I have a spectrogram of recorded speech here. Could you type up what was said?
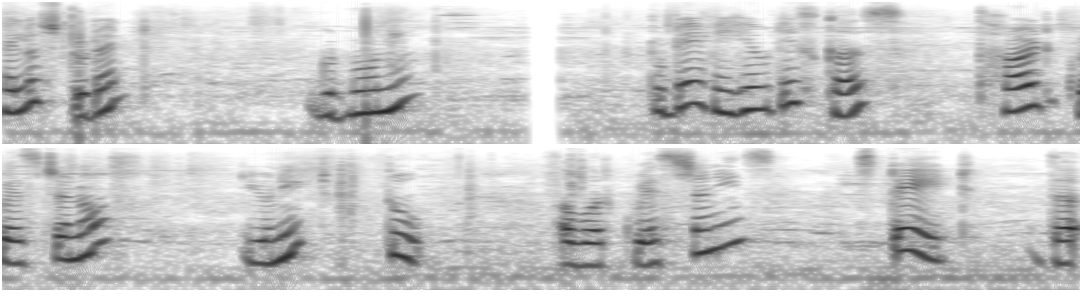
Hello student, good morning. Today we have discussed third question of unit 2. Our question is state the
